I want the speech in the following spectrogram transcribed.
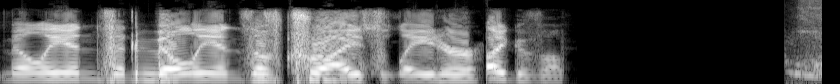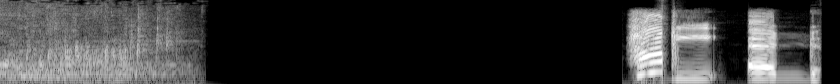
Millions and millions of tries later, I give up. The end.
